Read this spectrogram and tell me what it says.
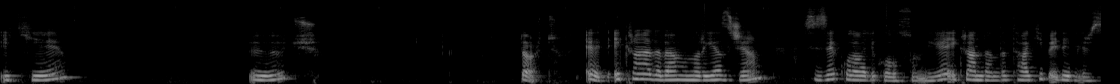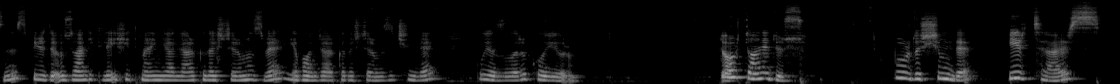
iki, üç, dört. Evet ekrana da ben bunları yazacağım. Size kolaylık olsun diye ekrandan da takip edebilirsiniz. Bir de özellikle işitme engelli arkadaşlarımız ve yabancı arkadaşlarımız için de bu yazıları koyuyorum. 4 tane düz. Burada şimdi bir ters,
